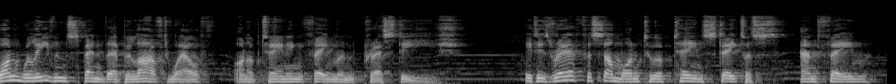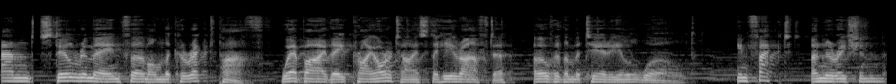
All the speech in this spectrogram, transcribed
One will even spend their beloved wealth on obtaining fame and prestige. It is rare for someone to obtain status and fame and still remain firm on the correct path, whereby they prioritize the hereafter over the material world. In fact, a narration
